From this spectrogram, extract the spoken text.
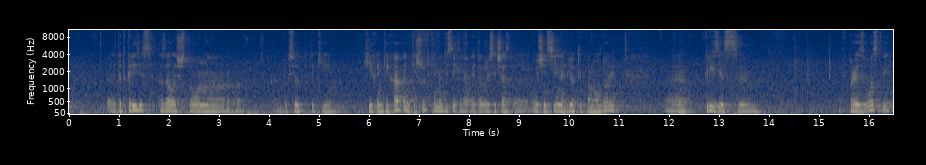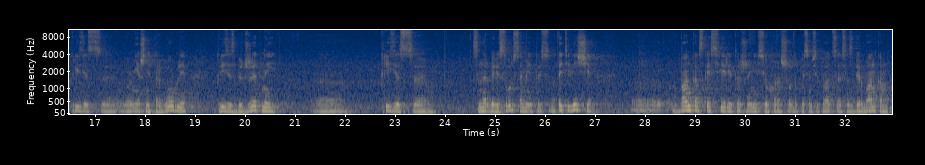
этот кризис. Казалось, что он э, как бы все это такие хихоньки-хахоньки, шутки, но действительно это уже сейчас э, очень сильно бьет и по Молдове. Э, кризис в производстве, кризис во внешней торговле, кризис бюджетный, кризис э, с энергоресурсами. То есть вот эти вещи э, в банковской сфере тоже не все хорошо. Допустим, ситуация со Сбербанком,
